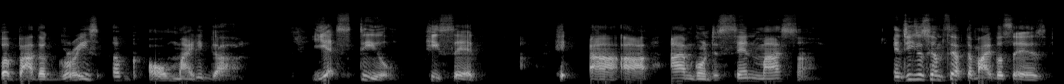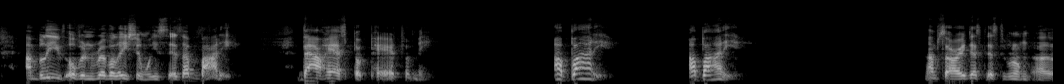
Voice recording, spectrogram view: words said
But by the grace of Almighty God, yet still He said, uh, uh, I'm going to send my Son. And Jesus Himself, the Bible says, I believe over in Revelation, where He says, a body thou hast prepared for me. A body. A body. I'm sorry, that's that's the wrong uh,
